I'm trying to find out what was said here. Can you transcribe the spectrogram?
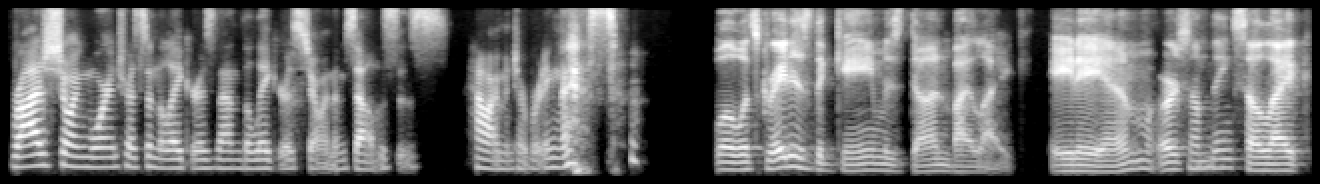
Raj showing more interest in the Lakers than the Lakers showing themselves is how I'm interpreting this. well, what's great is the game is done by like 8 a.m. or mm-hmm. something. So like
